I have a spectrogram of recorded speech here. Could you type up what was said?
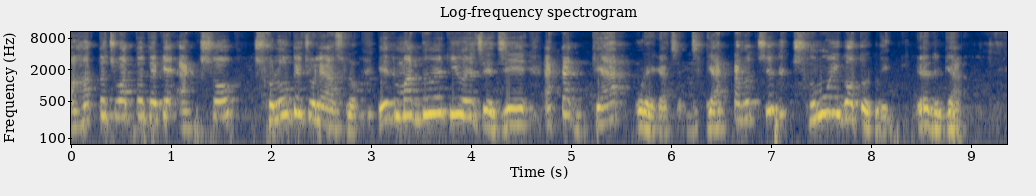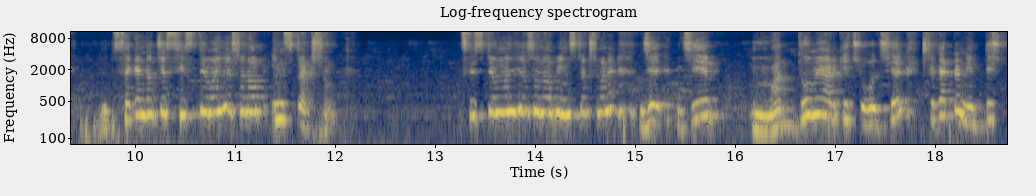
বাহাত্তর, চুয়াত্তর থেকে একশো ষোলোতে চলে আসলো, এর মাধ্যমে কি হয়েছে যে একটা গ্যাপ পড়ে গেছে। গ্যাপটা হচ্ছে সময়গত দিক, এর গ্যাপ সেকেন্ড হচ্ছে systemisation of instruction systemisation of instruction মানে যে যে মাধ্যমে আর কি চলছে, সেটা একটা নির্দিষ্ট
